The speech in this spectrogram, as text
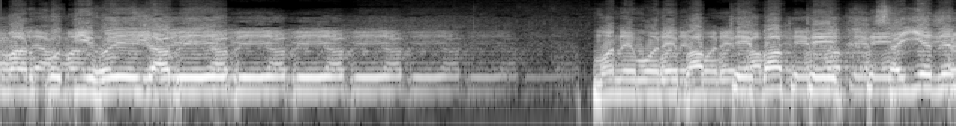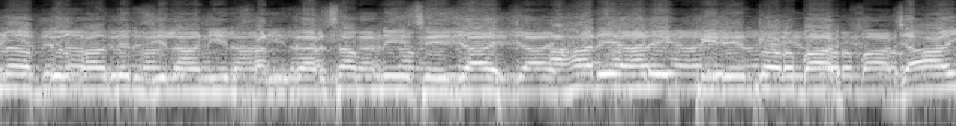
আমার ক্ষতি হয়ে যাবে। মনে মনে ভাবতে ভাবতে সৈয়দনা আব্দুল কাদের জিলানির খানকার সামনে এসে যায়। আহারে আরেক পীরের দরবার। যাই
